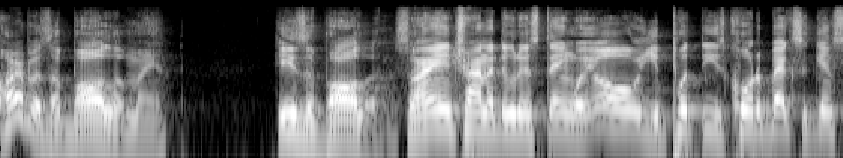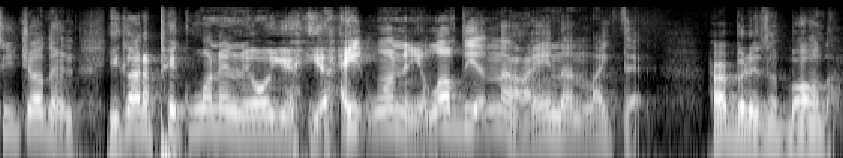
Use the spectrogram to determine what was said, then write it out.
Herbert's a baller, man. He's a baller. So I ain't trying to do this thing where oh you put these quarterbacks against each other and you gotta pick one and or you you hate one and you love the other. No, I ain't nothing like that. Herbert is a baller.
